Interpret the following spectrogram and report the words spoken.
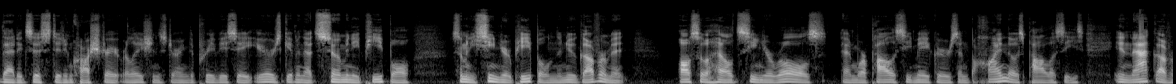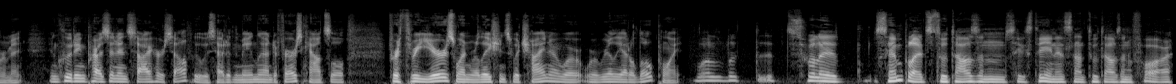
that existed in cross-strait relations during the previous eight years, given that so many people, so many senior people in the new government also held senior roles and were policymakers and behind those policies in that government, including President Tsai herself, who was head of the Mainland Affairs Council for three years when relations with China were, were really at a low point. Well, it's really simple. It's 2016. It's not 2004.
